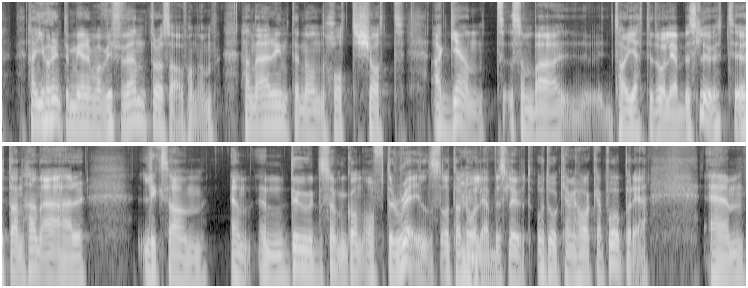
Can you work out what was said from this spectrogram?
han gör inte mer än vad vi förväntar oss av honom. Han är inte någon hotshot-agent som bara tar jättedåliga beslut, utan han är liksom en, en dude som gone off the rails och tar mm. dåliga beslut och då kan vi haka på på det. Um,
